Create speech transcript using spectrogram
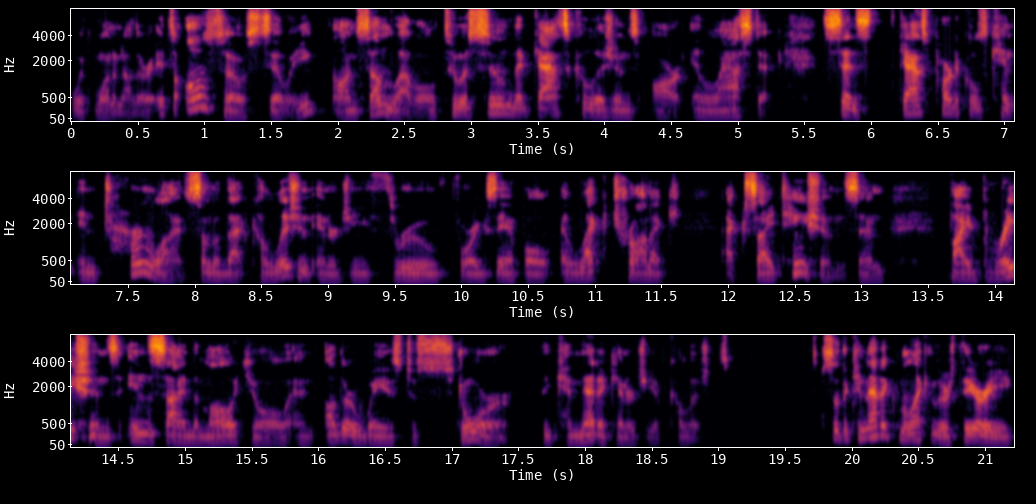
with one another. It's also silly, on some level, to assume that gas collisions are elastic, since gas particles can internalize some of that collision energy through, for example, electronic excitations and vibrations inside the molecule and other ways to store the kinetic energy of collisions. So the kinetic molecular theory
